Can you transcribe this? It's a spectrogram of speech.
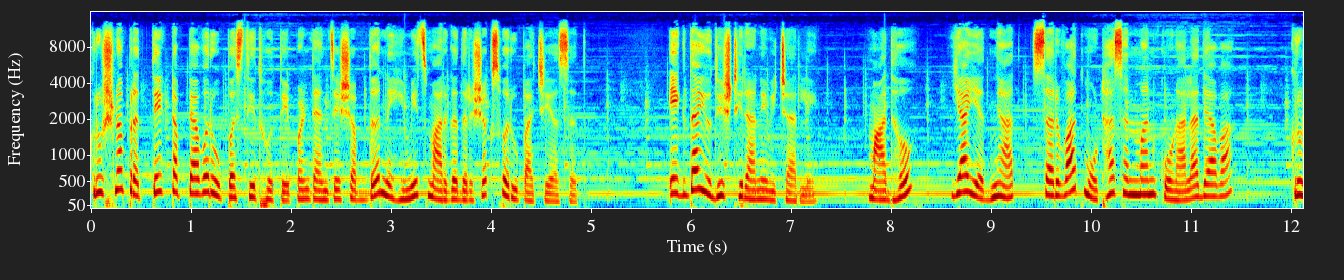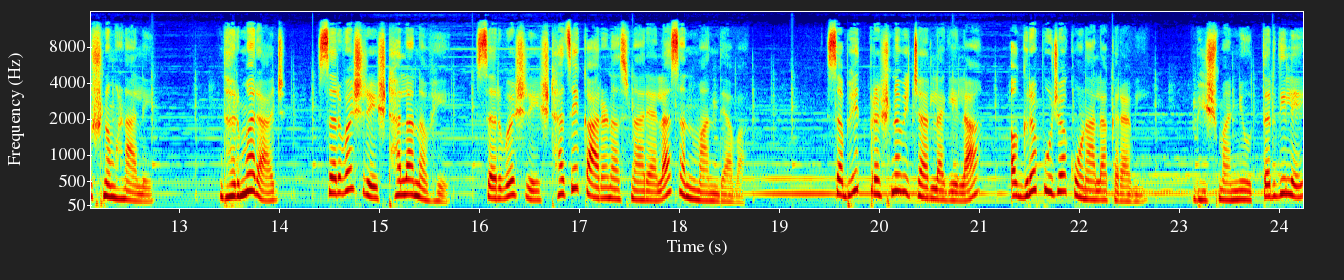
कृष्ण प्रत्येक टप्प्यावर उपस्थित होते पण त्यांचे शब्द नेहमीच मार्गदर्शक स्वरूपाचे असत. एकदा युधिष्ठिराने विचारले माधव या यज्ञात सर्वात मोठा सन्मान कोणाला द्यावा? कृष्ण म्हणाले धर्मराज सर्वश्रेष्ठाला नव्हे सर्वश्रेष्ठाचे कारण असणाऱ्याला सन्मान द्यावा. सभेत प्रश्न विचारला गेला अग्रपूजा कोणाला करावी? भीष्मांनी उत्तर दिले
